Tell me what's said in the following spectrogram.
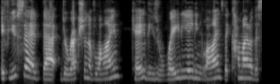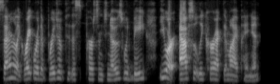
If you said that direction of line Okay, these radiating lines that come out of the center, like right where the bridge of this person's nose would be, you are absolutely correct in my opinion.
